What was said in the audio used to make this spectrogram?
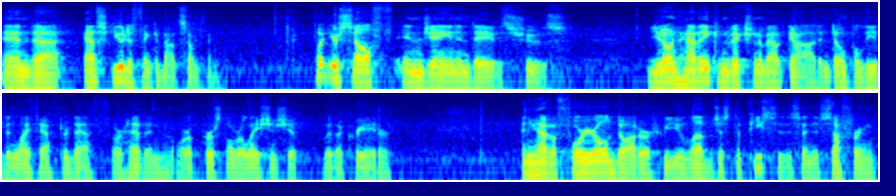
and uh, ask you to think about something. Put yourself in Jane and Dave's shoes. You don't have any conviction about God and don't believe in life after death or heaven or a personal relationship with a creator. And you have a four year old daughter who you love just to pieces and is suffering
